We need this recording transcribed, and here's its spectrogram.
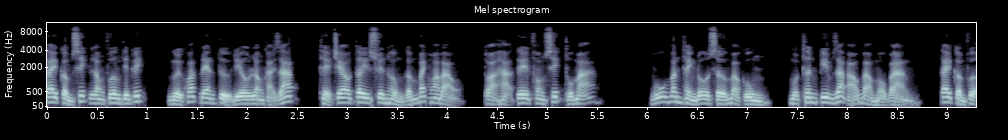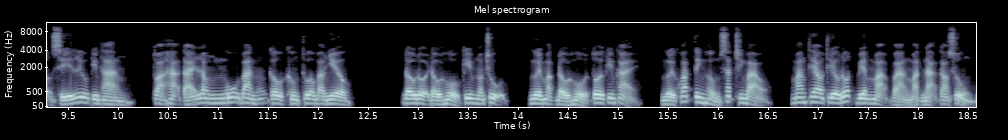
tay cầm xích long phương tiến kích, người khoác đen tử điêu long khải giáp thể treo tây xuyên hồng gấm bách hoa bảo, tòa hạ tê phong xích thố mã. Vũ văn thành đô sớm vào cùng, một thân kim giáp áo bảo màu vàng, tay cầm phượng xí lưu kim thang, tòa hạ tái long ngũ ban câu không thua bao nhiêu. Đầu đội đầu hổ kim nón trụ, người mặc đầu hổ tôi kim khải, người khoác tinh hồng sắt trinh bảo, mang theo thiêu đốt viêm mạ vàng mặt nạ cao sủng.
